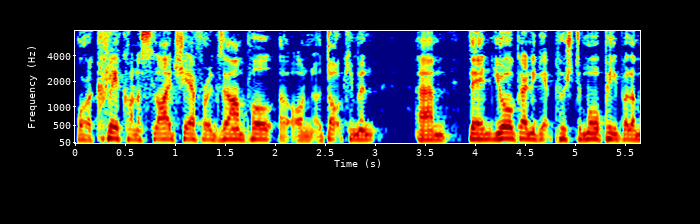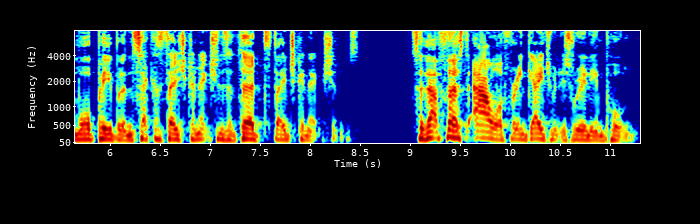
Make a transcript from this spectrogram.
or a click on a slide share, for example, uh, on a document, um, then you're going to get pushed to more people and more people and second stage connections and third stage connections. So that first hour for engagement is really important.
